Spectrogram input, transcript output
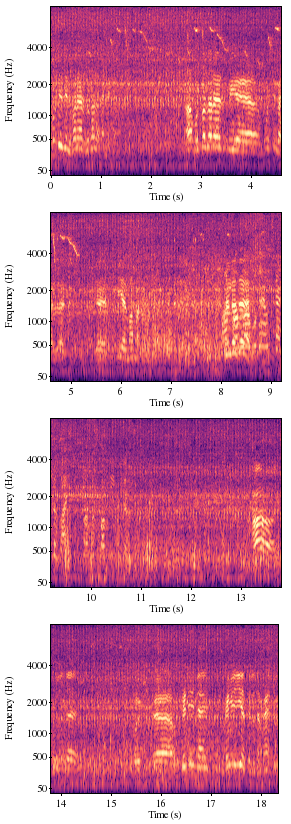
কোথায় দিন পরে আর যোগাযোগ হয় না ইয়ে পশ্চিম যে ইয়ের মামলা হ্যাঁ হ্যাঁ ছেলেটা ওই ফেনি ইয়ে যে ফ্যান ছিল।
